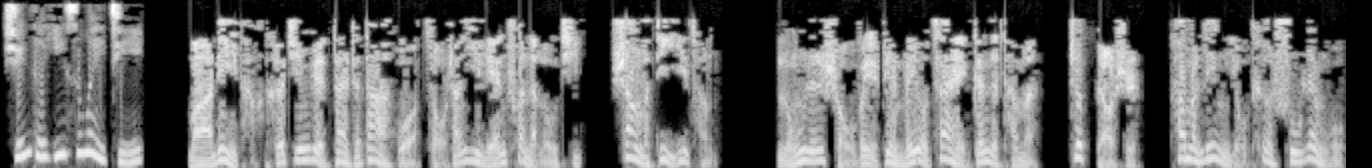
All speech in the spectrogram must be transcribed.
寻得一丝慰藉。玛丽塔和金月带着大伙走上一连串的楼梯，上了第一层。龙人守卫便没有再跟着他们，这表示他们另有特殊任务。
